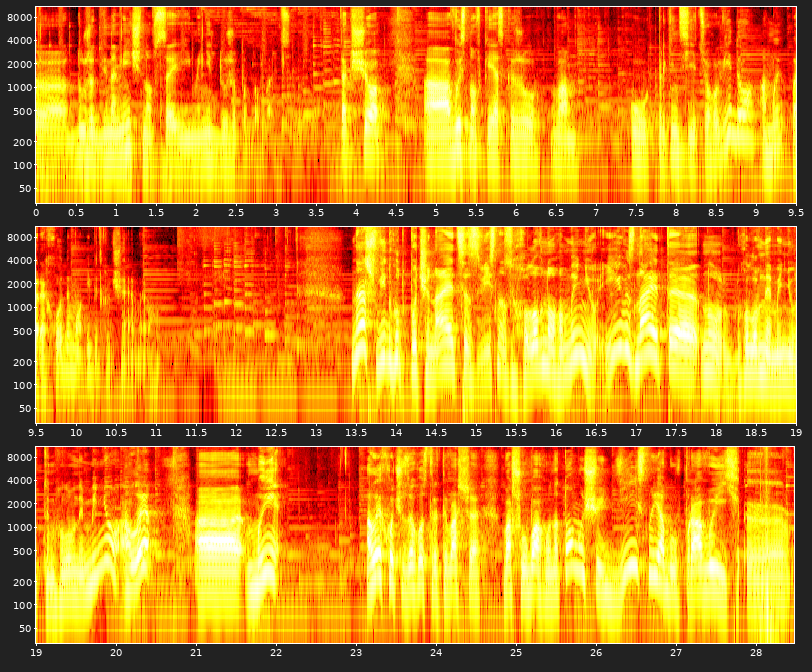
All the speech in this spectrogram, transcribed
дуже динамічно все, і мені дуже подобається. Так що висновки я скажу вам у прикінці цього відео, а ми переходимо і підключаємо його. Наш відгук починається, звісно, з головного меню. І ви знаєте, ну, головне меню тим головним меню, але е, ми. Але хочу загострити ваше, вашу увагу на тому, що дійсно я був правий. Е,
